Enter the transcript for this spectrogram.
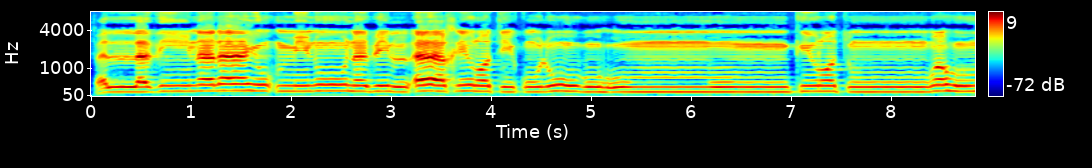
فالذين لا يؤمنون بالاخره قلوبهم منكره وهم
